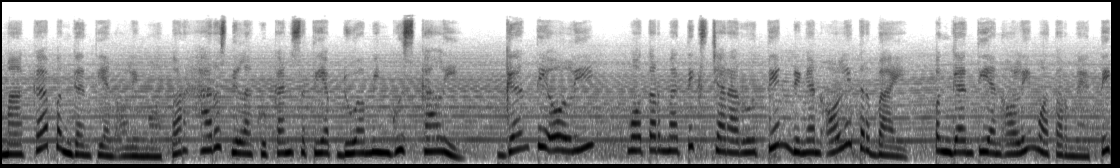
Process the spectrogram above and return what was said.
maka penggantian oli motor harus dilakukan setiap dua minggu sekali. Ganti oli motor metik secara rutin dengan oli terbaik. Penggantian oli motor metik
